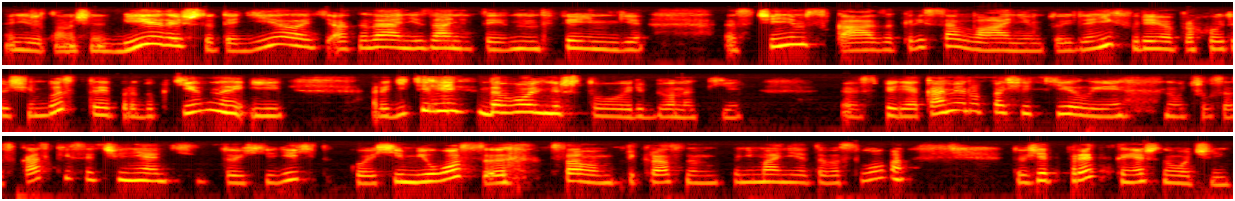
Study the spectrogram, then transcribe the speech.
они же там начинают бегать, что-то делать, а когда они заняты на тренинге с чтением сказок, рисованием, то есть для них время проходит очень быстро и продуктивно, и родители довольны, что ребенок и спелеокамеру посетил и научился сказки сочинять. То есть здесь такой симбиоз э, в самом прекрасном понимании этого слова. То есть этот проект, конечно, очень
